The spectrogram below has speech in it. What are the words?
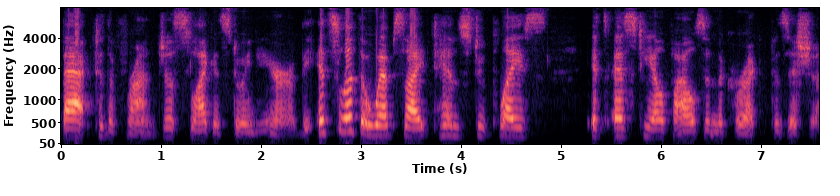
back to the front, just like it's doing here. The It's Litho website tends to place its STL files in the correct position.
